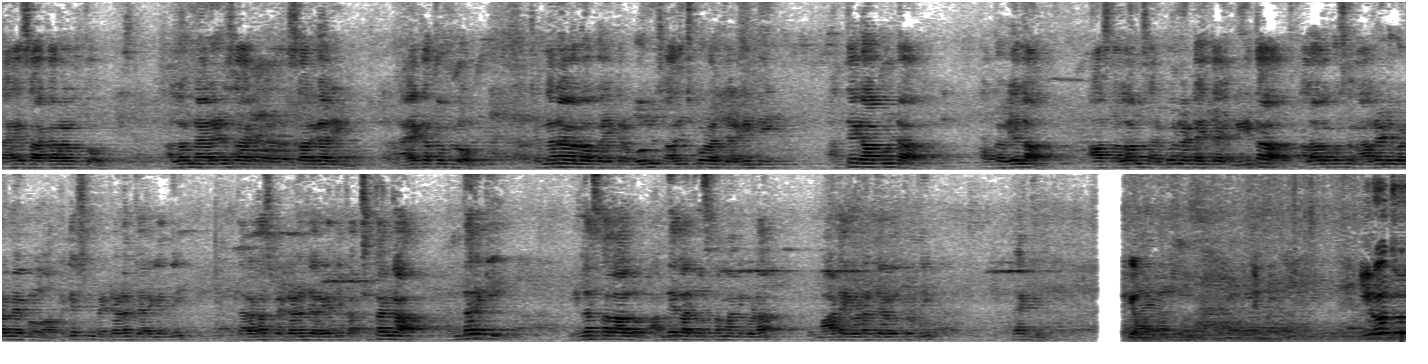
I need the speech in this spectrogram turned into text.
సహాయ సహకారాలతో అల్లం నారాయణ సార్ సార్ గారి నాయకత్వంలో చందనగర్లో ఒక ఎకర భూమి సాధించుకోవడం జరిగింది. అంతేకాకుండా ఒకవేళ ఆ స్థలం సరిపోయినట్టయితే మిగతా స్థలాల కోసం ఆల్రెడీ కూడా మేము అప్లికేషన్ పెట్టడం జరిగింది దరఖాస్తు పెట్టడం జరిగింది. ఖచ్చితంగా అందరికీ ఇళ్ళ స్థలాలు అందేలా చూస్తామని కూడా మాట ఇవ్వడం జరుగుతుంది. థ్యాంక్ యూ ఈరోజు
